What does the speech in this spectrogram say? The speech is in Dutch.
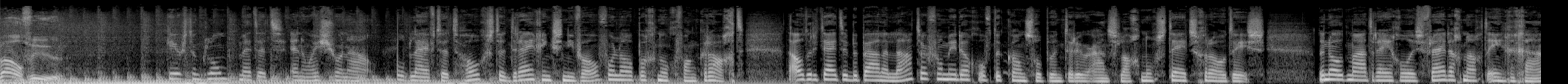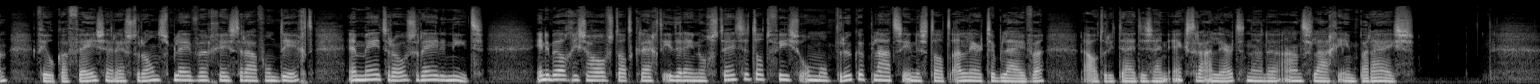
12 uur. Kirsten Klomp met het NOS-journaal. Blijft het hoogste dreigingsniveau voorlopig nog van kracht. De autoriteiten bepalen later vanmiddag of de kans op een terreuraanslag nog steeds groot is. De noodmaatregel is vrijdagnacht ingegaan. Veel cafés en restaurants bleven gisteravond dicht en metro's reden niet. In de Belgische hoofdstad krijgt iedereen nog steeds het advies om op drukke plaatsen in de stad alert te blijven. De autoriteiten zijn extra alert na de aanslagen in Parijs.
